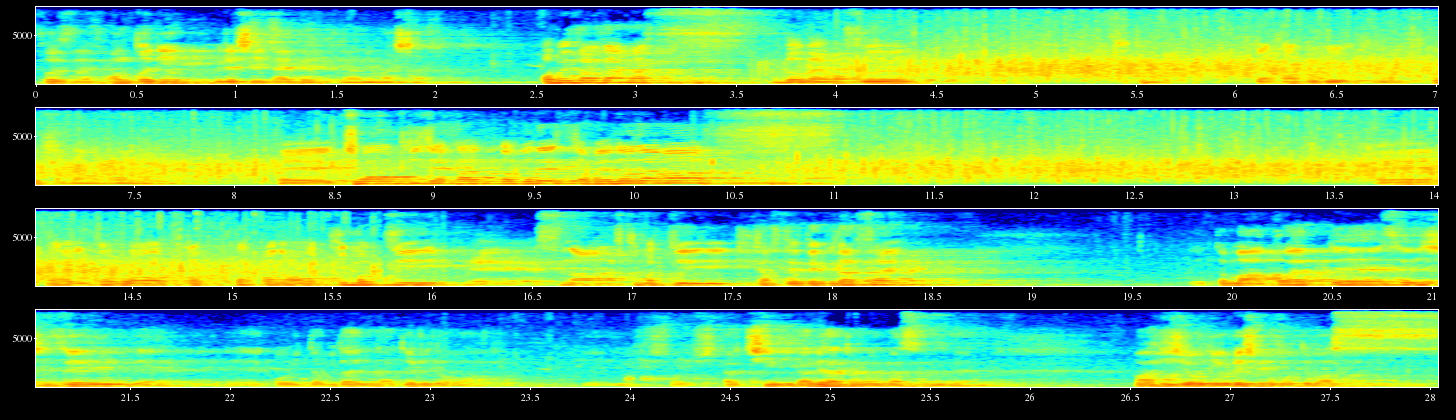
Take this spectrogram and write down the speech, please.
そうですね。本当に嬉しいタイトルとなりました。おめでとうございます。おめでとうございます。じゃあ監督少し前の方に、えー、長木じゃ監督です。おめでとうございます。えー、タイトルを取ったこのお気持ち、えー、素直な気持ち聞かせてください。えっとまあ、こうやって選手全員で、えーこういった舞台に立てるのは、えー優勝したチームだけだと思いますので、まあ、非常に嬉しく思ってます。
